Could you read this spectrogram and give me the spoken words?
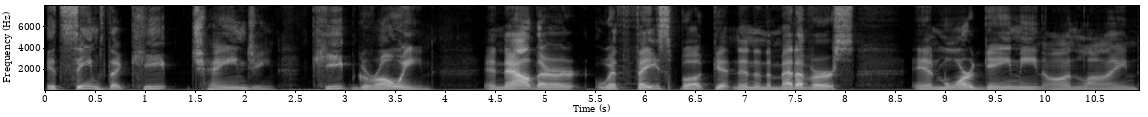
It seems to keep changing, keep growing. And now they're with Facebook getting into the metaverse and more gaming online,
